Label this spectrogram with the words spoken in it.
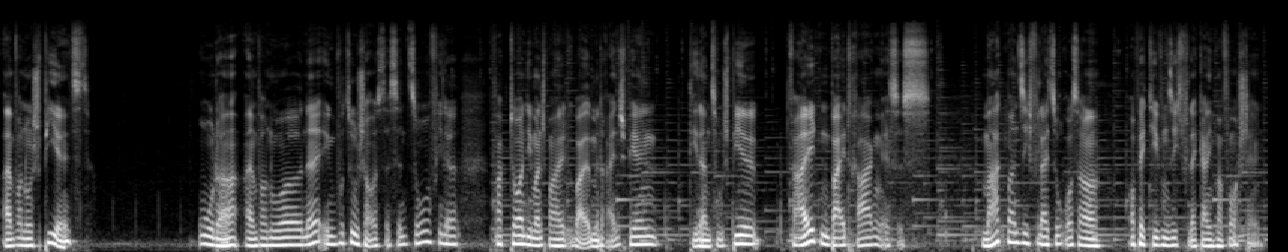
einfach nur spielst. Oder einfach nur ne, irgendwo zuschaust. Das sind so viele Faktoren, die manchmal halt überall mit reinspielen, die dann zum Spielverhalten beitragen. Es ist, mag man sich vielleicht so aus einer objektiven Sicht vielleicht gar nicht mal vorstellen.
